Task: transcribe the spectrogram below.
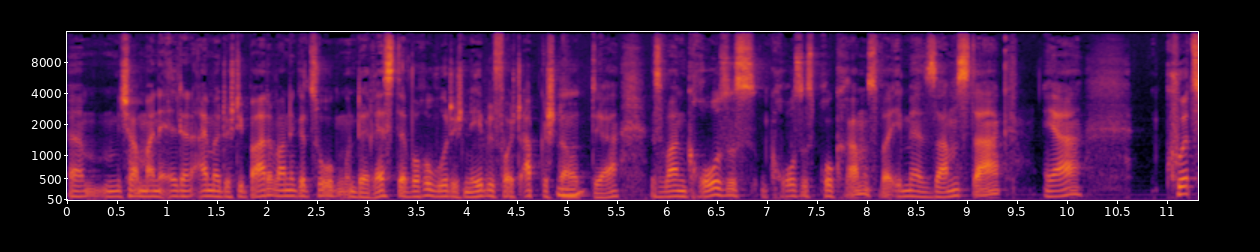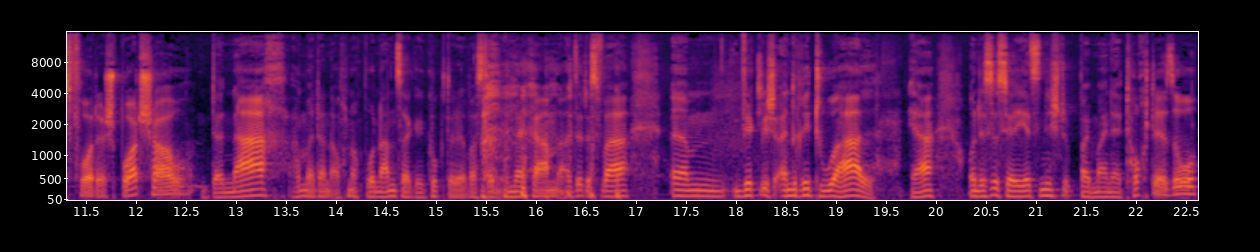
ähm, mich haben meine Eltern einmal durch die Badewanne gezogen und der Rest der Woche wurde ich nebelfeucht abgestaubt. Mhm. Ja, das war ein großes, großes Programm. Es war immer Samstag. Ja, kurz vor der Sportschau. Danach haben wir dann auch noch Bonanza geguckt oder was dann immer kam. Also das war ähm, wirklich ein Ritual. Ja, und es ist ja jetzt nicht bei meiner Tochter so,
